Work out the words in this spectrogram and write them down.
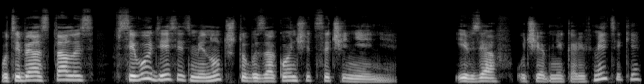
У тебя осталось всего десять минут, чтобы закончить сочинение. И, взяв учебник арифметики,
